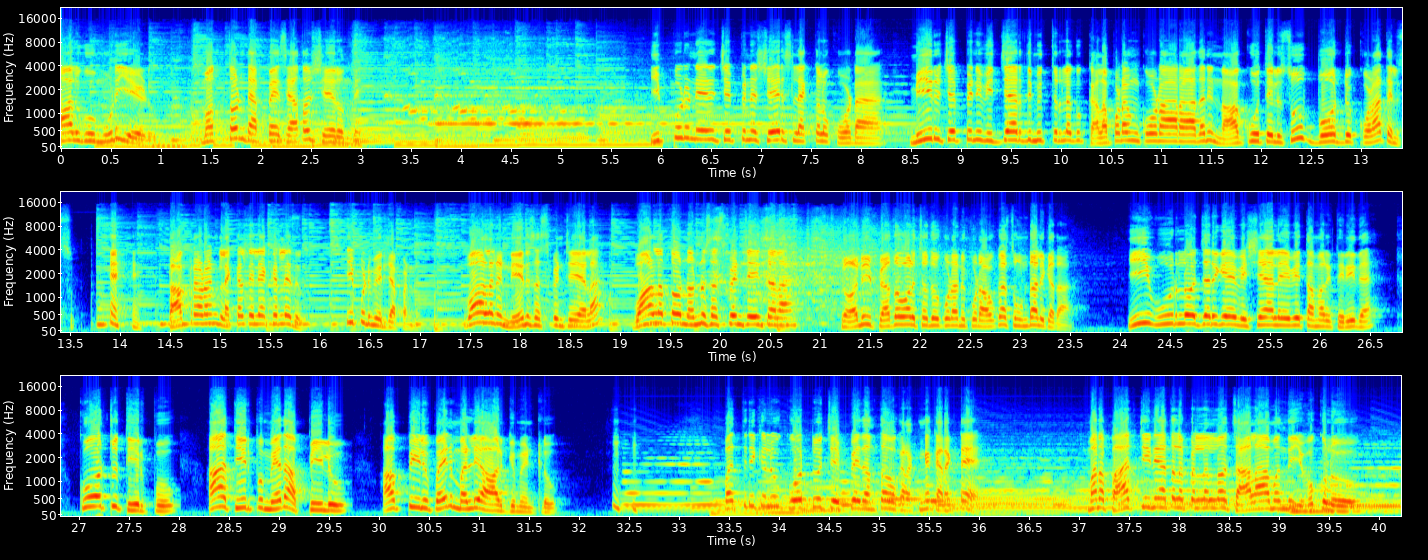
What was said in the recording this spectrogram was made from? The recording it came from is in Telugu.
నాలుగు మూడు ఏడు. మొత్తం డెబ్బై శాతం షేర్ ఉంది. ఇప్పుడు నేను చెప్పిన షేర్స్ లెక్కలు కూడా మీరు చెప్పిన విద్యార్థి మిత్రులకు కలపడం కూడా రాదని నాకు తెలుసు బోర్డుకు కూడా తెలుసు. డాక్టర్ అవడానికి లెక్కలు తెలియక్కర్లేదు. ఇప్పుడు మీరు చెప్పండి వాళ్ళని నేను సస్పెండ్ చేయాలా? వాళ్ళతో నన్ను సస్పెండ్ చేయించాలా? కానీ పేదవాళ్ళు చదువుకోవడానికి కూడా అవకాశం ఉండాలి కదా. ఈ ఊర్లో జరిగే విషయాలేవి తమకు తెలియదా కోర్టు తీర్పు ఆ తీర్పు మీద అప్పీలు అప్పీలు పైన మళ్ళీ ఆర్గ్యుమెంట్లు. పత్రికలు కోర్టు చెప్పేదంతా ఒక రకంగా కరెక్టే. మన పార్టీ నేతల పిల్లల్లో చాలా మంది యువకులు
